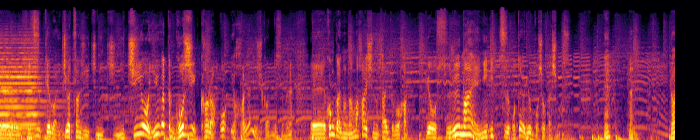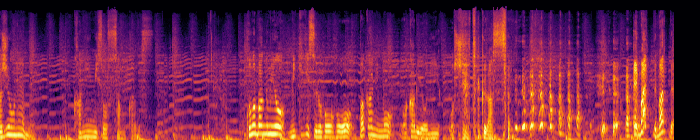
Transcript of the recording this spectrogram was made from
えー日付は1月31日日曜夕方5時から。おいや早い時間ですね、えー今回の生配信のタイトルを発表する前に一通お便りをご紹介します。え何？ラジオネームカニみそさんからです。この番組を見聞きする方法をバカにも分かるように教えてください。え待って待って。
